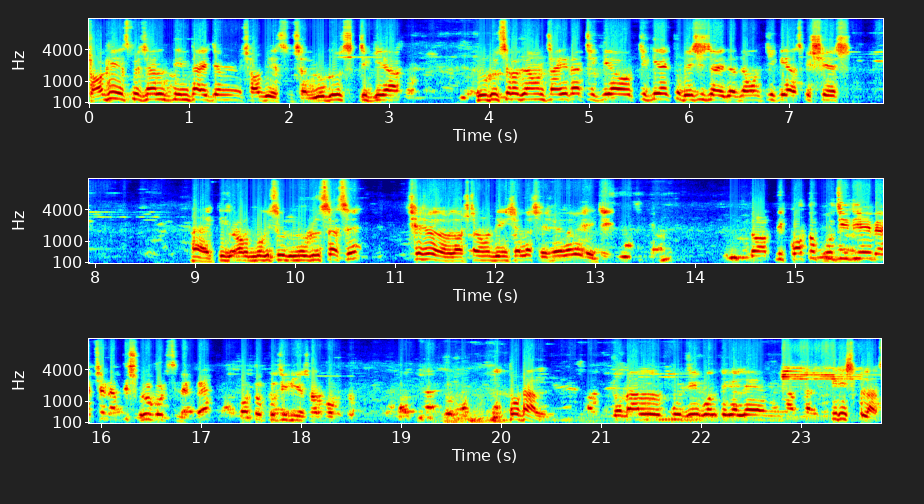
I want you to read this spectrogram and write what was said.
সবই স্পেশাল তিনটা আইটেম সবই স্পেশাল নুডলস টিকিয়া। নুডলসেরও যেমন চাহিদা টিকিয়াও টিকিয়া একটু বেশি চাহিদা। যেমন টিকিয়া আজকে শেষ। হ্যাঁ কি অল্প কিছু নুডলস আছে। শেষ হয়ে যাবে দশটার মধ্যে ইনশাল্লাহ শেষ হয়ে যাবে এইটাই। তো আপনি কত পুঁজি দিয়ে ব্যবসাটা আপনি শুরু করছিলেন ভাই? কত পুঁজি নিয়ে সর্বপ্রথম? টোটাল টোটাল পুঁজি বলতে গেলে আপনার তিরিশ প্লাস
